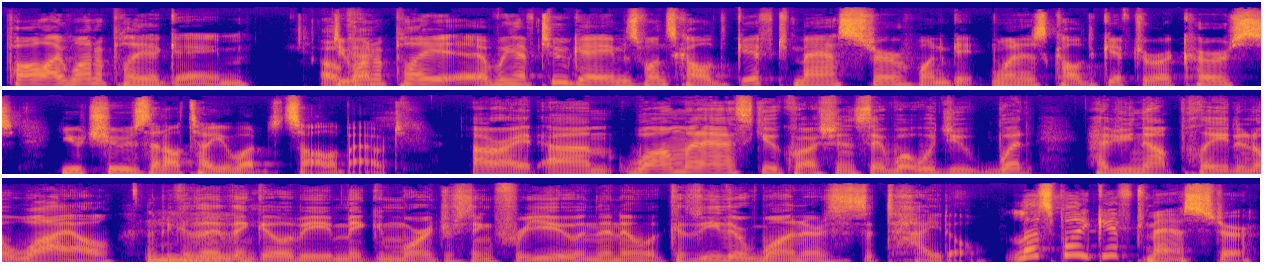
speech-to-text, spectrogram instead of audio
Paul, I want to play a game. Do you want to play? uh, We have two games. One's called Gift Master. One ga- one is called Gift or a Curse. You choose, then I'll tell you what it's all about. All right. Um, well, I'm going to ask you a question. Say, what would you, what have you not played in a while? Because Mm. I think it would be making more interesting for you. And then, because either one or just a title. Let's play Gift Master.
